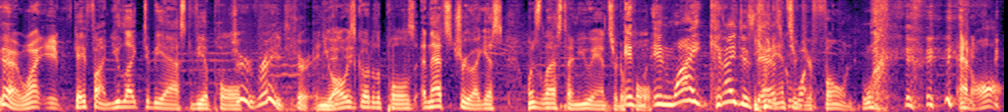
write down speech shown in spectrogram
Yeah, why? If, Okay, fine. You like to be asked via poll. Sure, right. Sure. And you always go to the polls. And that's true. I guess, when's the last time you answered a poll? and, and why? Can I just you ask? answered why- your phone Why? at all.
